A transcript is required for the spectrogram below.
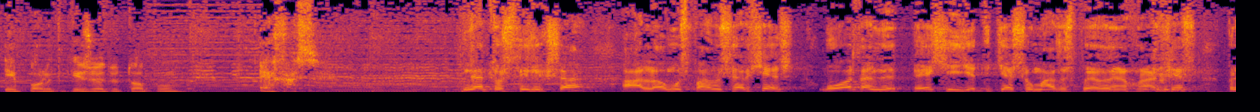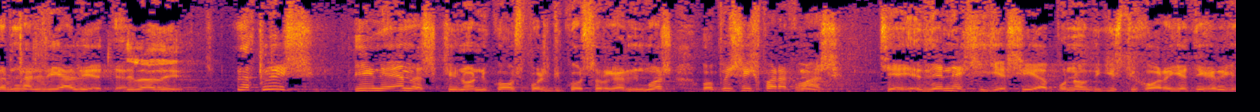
Η πολιτική ζωή του τόπου έχασε. Ναι, το στήριξα, αλλά όμως πάνω σε αρχές. Όταν έχει ηγετικές ομάδες που δεν έχουν αρχές, πρέπει να διαλύεται. Δηλαδή; Να κλείσει. Είναι ένας κοινωνικός πολιτικός οργανισμός ο οποίος έχει παρακμάσει. Και δεν έχει ηγεσία που να οδηγεί στη χώρα, γιατί είχε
